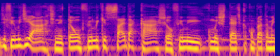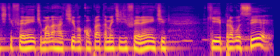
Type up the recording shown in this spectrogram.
de filme de arte, né? Que é um filme que sai da caixa, é um filme com uma estética completamente diferente, uma narrativa completamente diferente, que para você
